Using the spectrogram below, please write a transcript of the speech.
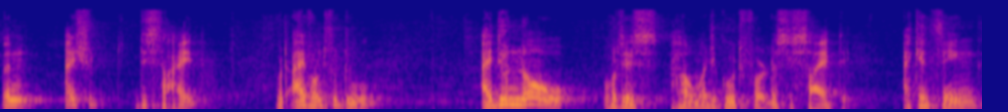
when I should decide what I want to do, I don't know what is how much good for the society. I can think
